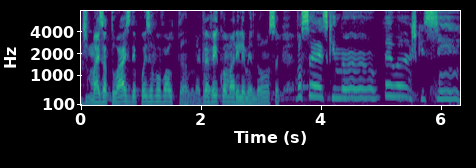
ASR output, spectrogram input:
de mais atuais e depois eu vou voltando. Né? Gravei com a Marília Mendonça, Vocês que não, eu acho que sim.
